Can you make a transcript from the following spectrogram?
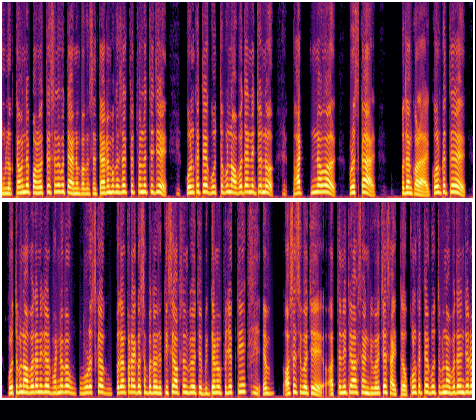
মূলক তার মধ্যে পরবর্তী সঙ্গে তেরো নম্বর কোশ্চেন তেরো নম্বর কোশ্চেন হচ্ছে যে কোন ক্ষেত্রে গুরুত্বপূর্ণ অবদানের জন্য ভাটনগর পুরস্কার প্রদান করা হয়। কোন ক্ষেত্রে গুরুত্বপূর্ণ অবদানের জন্য ভাটনগর পুরস্কার প্রদান করা কোশ্চেন প্রথম হচ্ছে কৃষি অপশন বি হচ্ছে বিজ্ঞান ও প্রযুক্তি সি হচ্ছে অর্থনীতি অপশন ডি হচ্ছে সাহিত্য। কোন ক্ষেত্রে গুরুত্বপূর্ণ অবদানের জন্য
